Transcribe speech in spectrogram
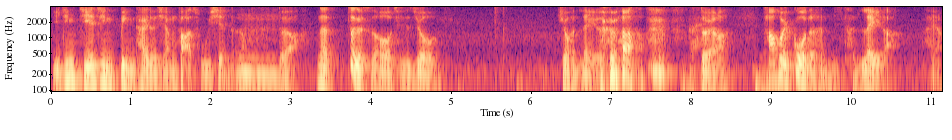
已经接近病态的想法出现了。啦，嗯，对啊，那这个时候其实就就很累了，对啊，他会过得很很累啦，哎呀、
